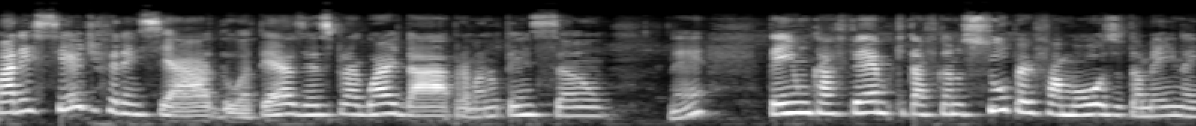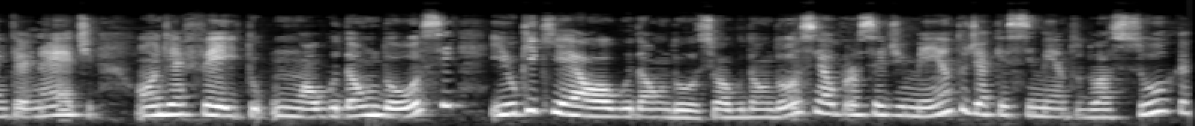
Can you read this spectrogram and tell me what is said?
parecer diferenciado, até às vezes para guardar, para manutenção, né? Tem um café que está ficando super famoso também na internet, onde é feito um algodão doce. E o que, que é o algodão doce? O algodão doce é o procedimento de aquecimento do açúcar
